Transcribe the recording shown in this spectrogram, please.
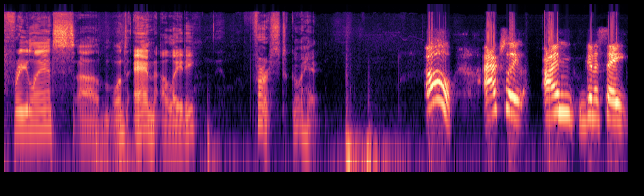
freelance uh, and a lady, first, go ahead. Oh, actually, I'm going to say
